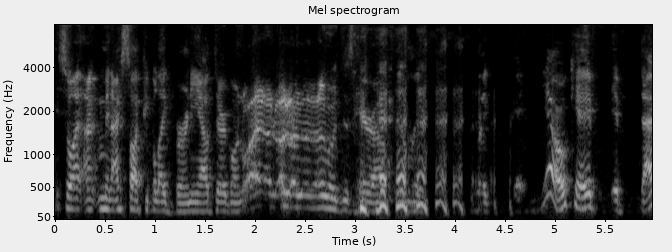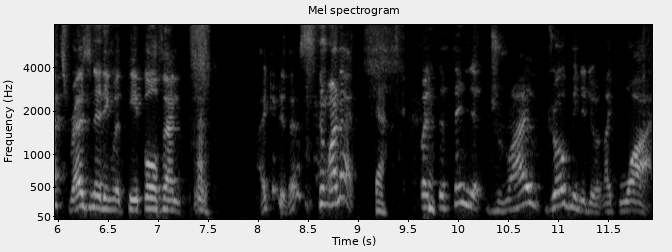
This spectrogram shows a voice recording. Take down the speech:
so I, I, mean i saw people like bernie out there going with his hair out like, like, yeah okay if, if, that's resonating with people then pfft, I can do this. why not? Yeah. But the thing that drive drove me to do it, like why?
